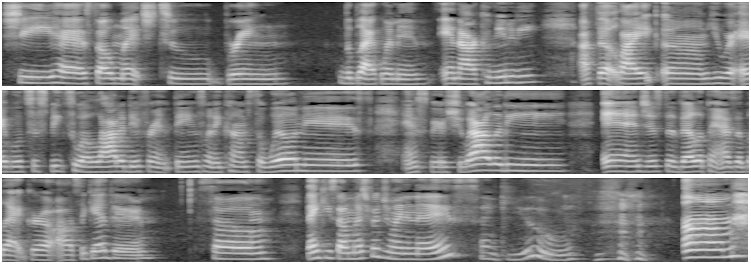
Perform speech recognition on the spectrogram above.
she has so much to bring the black women in our community. I felt like um, you were able to speak to a lot of different things when it comes to wellness and spirituality and just developing as a black girl altogether. So, thank you so much for joining us. Thank you. um,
